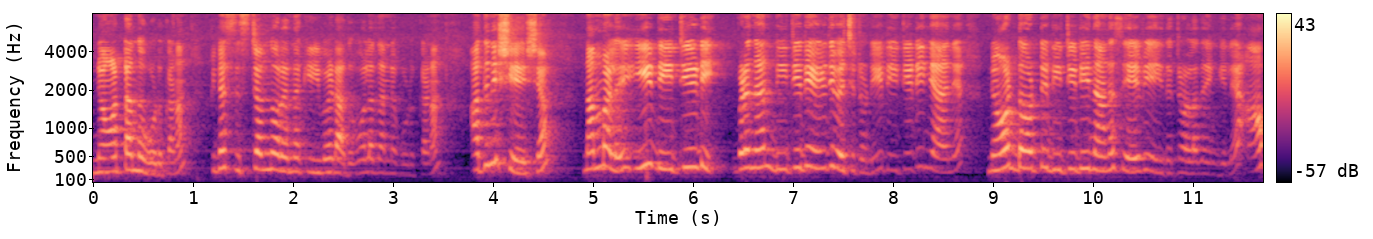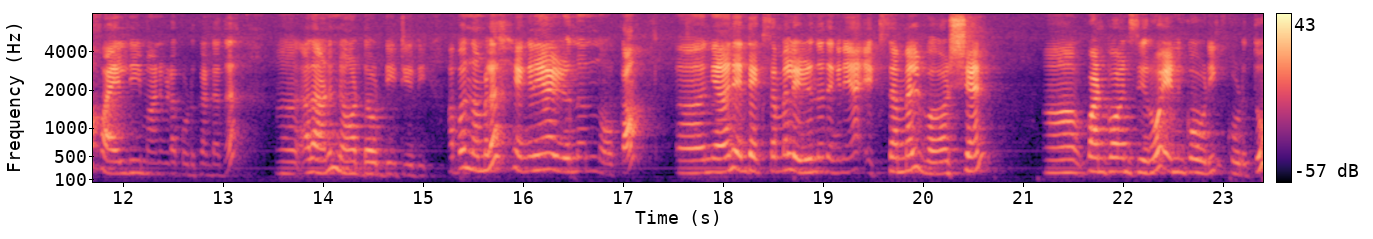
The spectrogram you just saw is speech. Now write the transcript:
നോട്ടെന്ന് കൊടുക്കണം. പിന്നെ സിസ്റ്റം എന്ന് പറയുന്ന കീവേഡ് അതുപോലെ തന്നെ കൊടുക്കണം. അതിനുശേഷം നമ്മൾ ഈ ഡി ടി ഡി ഇവിടെ ഞാൻ ഡി ടി ഡി എഴുതി വെച്ചിട്ടുണ്ട്. ഈ ഡി ടി ഡി ഞാൻ note dot D T D എന്നാണ് സേവ് ചെയ്തിട്ടുള്ളതെങ്കിൽ ആ ഫയൽ നെയിമാണ് ഇവിടെ കൊടുക്കേണ്ടത്. അതാണ് note dot D T D അപ്പം നമ്മൾ എങ്ങനെയാണ് എഴുതുന്നതെന്ന് നോക്കാം. ഞാൻ എന്റെ എക്സ് എം എൽ എഴുതുന്നത് എങ്ങനെയാണ് X M L version one point zero encoding കൊടുത്തു.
